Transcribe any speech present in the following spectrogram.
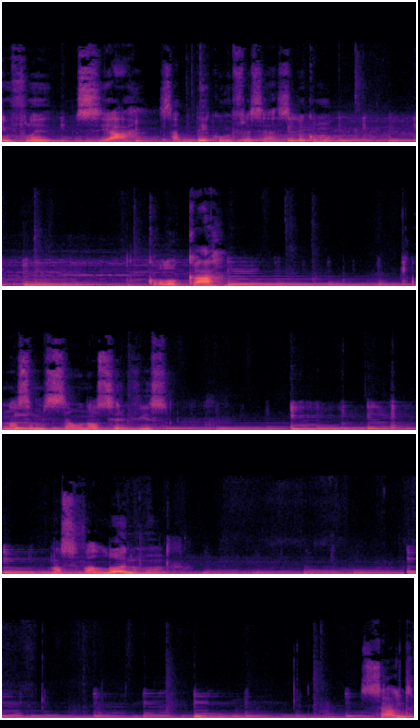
influenciar, saber como influenciar, saber como colocar a nossa missão, o nosso serviço, nosso valor no mundo. certo?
